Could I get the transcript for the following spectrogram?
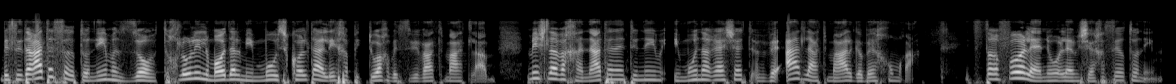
בסדרת הסרטונים הזו תוכלו ללמוד על מימוש כל תהליך הפיתוח בסביבת MATLAB, משלב הכנת הנתונים, אימון הרשת ועד להטמעה על גבי חומרה. הצטרפו אלינו להמשך הסרטונים.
